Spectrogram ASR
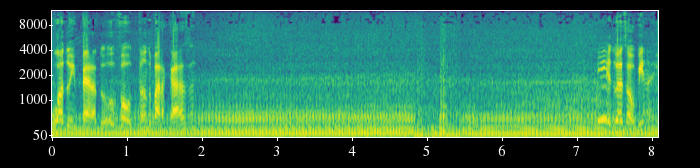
Rua do Imperador, voltando para casa. E duas albinas.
